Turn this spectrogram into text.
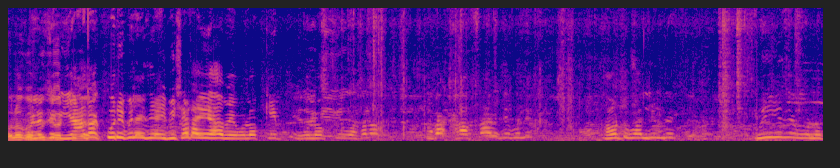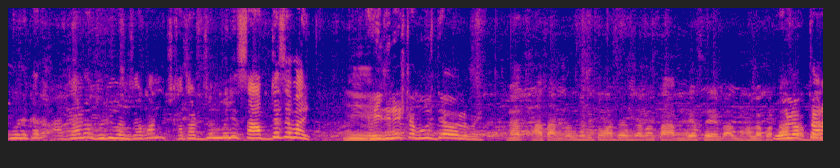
ওলোকে ইয়াটা করে ফেলে যে এই বিষয়টা এই হবে ওলোক কি ওলোক কি ওখানে তোকা বলি? আমার তো বলদিন দে বুঝে গেছে ওলোক মনে কর আধারও ধরিবেন যখন সাত আটজন মিলে চাপ দিয়েছে ভাই। এই জিনিসটা বুঝতে হলো ভাই। না সাত আটজন যদি তোমাদের যখন চাপ দিয়েছে বা ভালো কথা ও লোক তার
